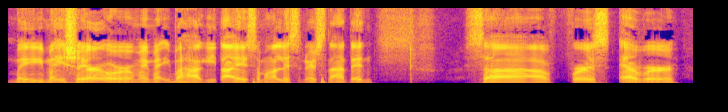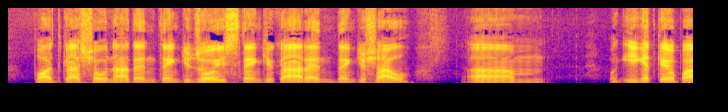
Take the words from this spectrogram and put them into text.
may ma-share or may maibahagi tayo sa mga listeners natin sa first ever podcast show natin. Thank you, Joyce. Thank you, Karen. Thank you, Shao. Um, mag-ingat kayo pa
